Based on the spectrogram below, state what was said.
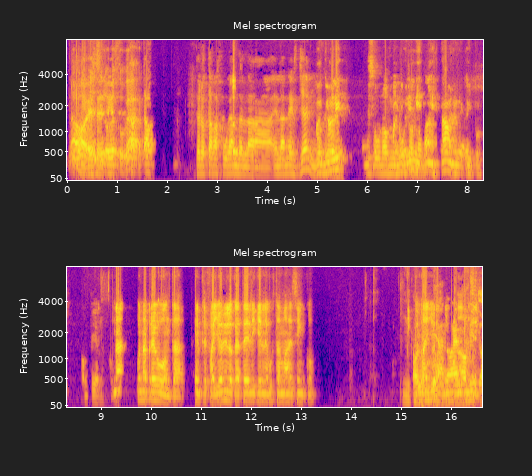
No, ese, lo ves jugar. Estaba, pero estaba jugando en la, en la Next Gen Fagioli, hizo unos minutos ni, ni estaba en el equipo. Con Pirlo. Una, una pregunta, entre Fagioli y Locatelli, ¿quién le gusta más de cinco? Colombia, no, hemos visto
